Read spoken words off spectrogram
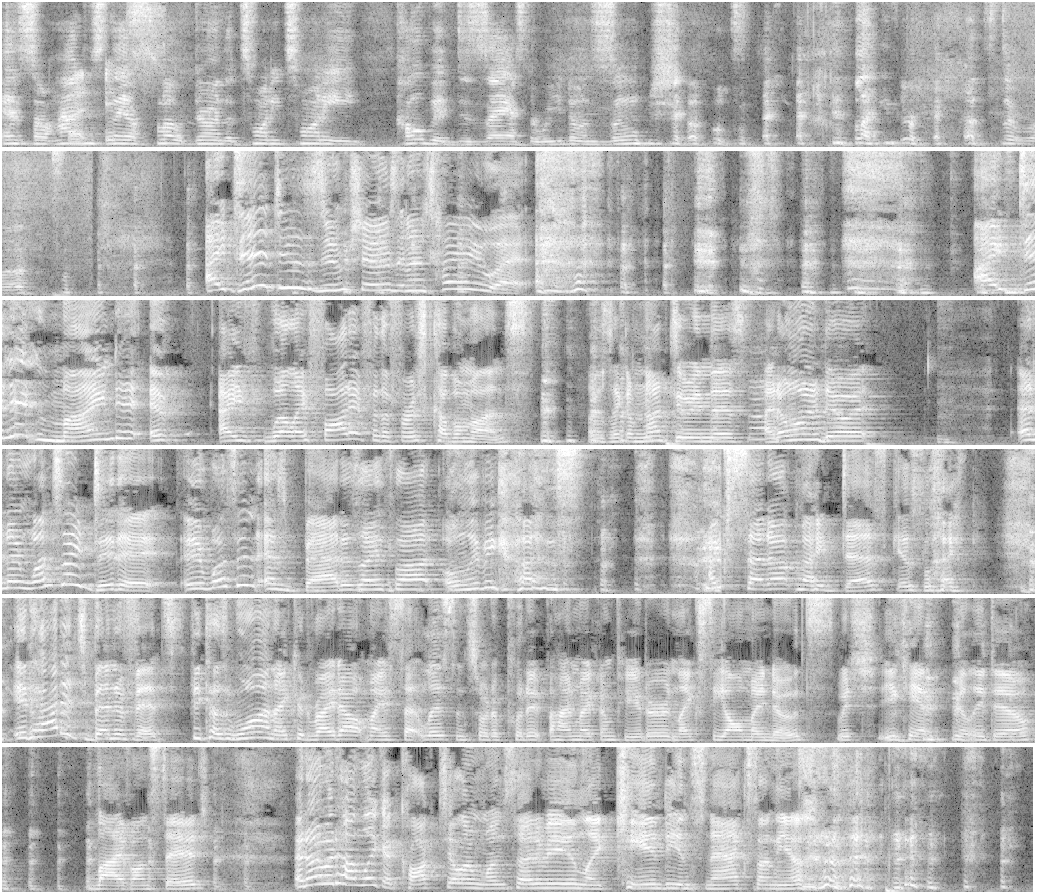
And so, how did you stay afloat during the 2020 COVID disaster where you're doing Zoom shows like the rest of us. I did do Zoom shows, and I'll tell you what. I didn't mind it. If I well, I fought it for the first couple months. I was like, I'm not doing this. I don't want to do it. And then once I did it, it wasn't as bad as I thought, only because I set up my desk as like it had its benefits because one, I could write out my set list and sort of put it behind my computer and like see all my notes, which you can't really do live on stage. And I would have like a cocktail on one side of me and like candy and snacks on the other.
